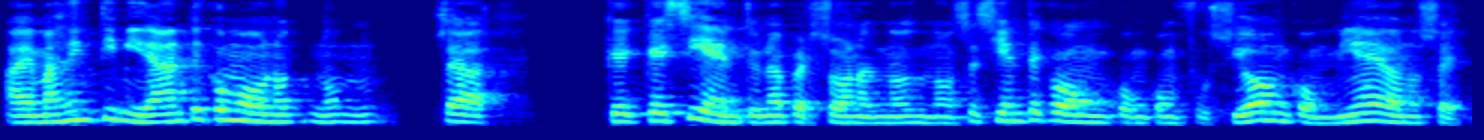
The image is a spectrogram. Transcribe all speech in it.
además de intimidante, como, no, no, o sea, ¿qué, ¿qué, siente una persona? No, no se siente con, con, confusión, con miedo, no sé.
